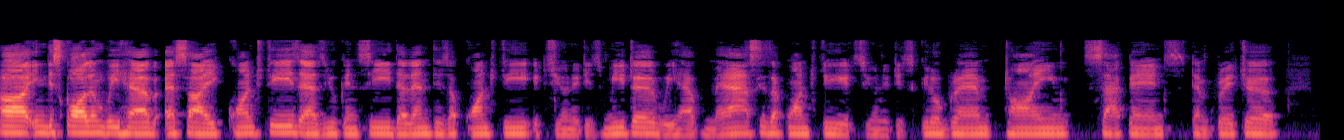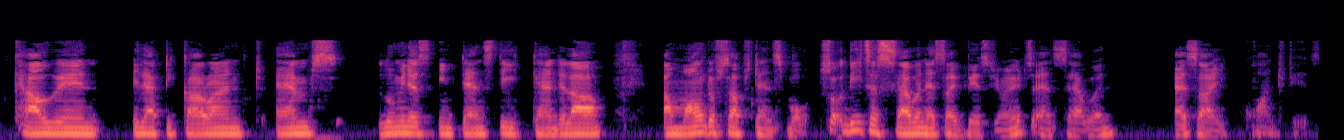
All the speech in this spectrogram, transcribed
uh, in this column, we have SI quantities. As you can see, the length is a quantity, its unit is meter. We have mass is a quantity, its unit is kilogram, time, seconds, temperature, Kelvin, electric current, amps, luminous intensity, candela, amount of substance, mole. So these are seven SI base units and seven SI quantities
